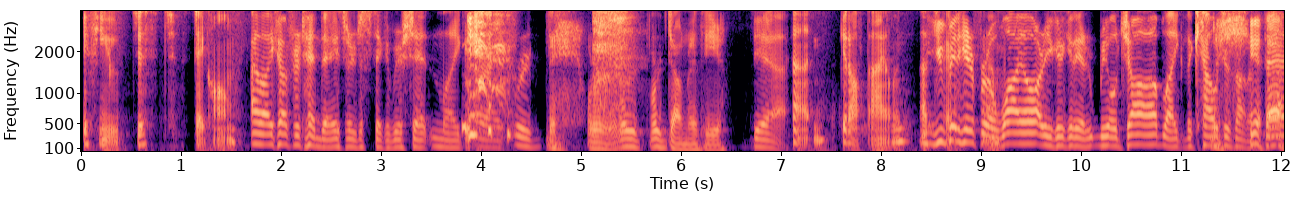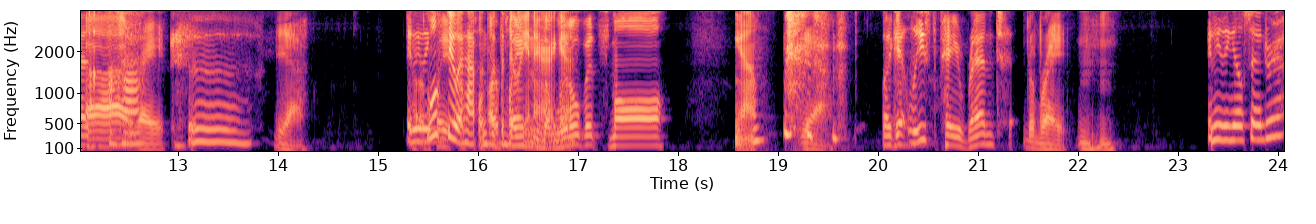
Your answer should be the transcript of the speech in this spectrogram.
if you just stay calm. I like after 10 days they're just sick of your shit and like, all right, we're, We're, we're, we're done with you. yeah. uh, get off the island. That's You've fair. been here for a while. Are you going to get a real job? Like the couch is on a bed. Uh-huh. right. Uh, Yeah. Anything- We'll Our see what happens our with the place billionaire. is I a little bit small. Yeah. Yeah. Like at least pay rent. right. hmm anything else Andrea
